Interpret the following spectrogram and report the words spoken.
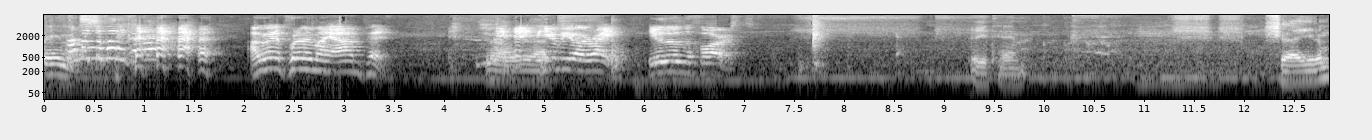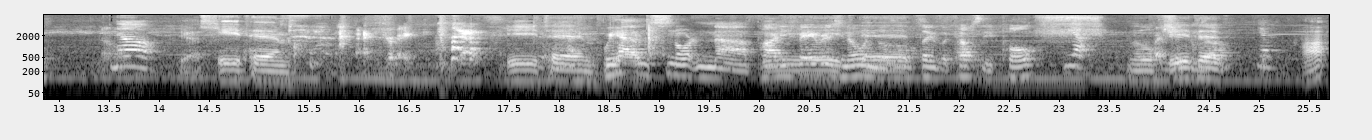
famous. I'm gonna put him in my armpit. No, He'll be alright. He'll live in the forest. Eat him. Should I eat him? No. Yes. Eat him. Great. Yes. Eat him. We had him snorting uh, party Eat favors, you know, when those little things, the cups that you pull, Yeah. and the little Eat shit comes it. out. Yeah. Ah,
